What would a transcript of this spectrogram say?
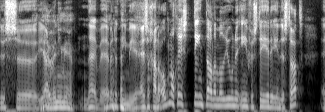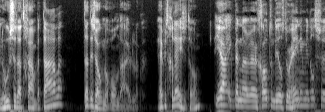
Dus eh, Die ja. hebben we niet meer. Nee, we hebben het niet meer. En ze gaan ook nog eens tientallen miljoenen investeren in de stad. En hoe ze dat gaan betalen, dat is ook nog onduidelijk. Heb je het gelezen, Toon? Ja, ik ben er eh, grotendeels doorheen inmiddels eh,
